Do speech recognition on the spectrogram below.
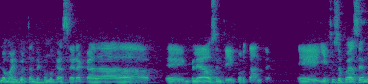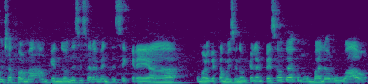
lo más importante es como que hacer a cada eh, empleado sentir importante. Eh, y esto se puede hacer de muchas formas, aunque no necesariamente se crea, como lo que estamos diciendo, aunque la empresa no te da como un valor wow.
